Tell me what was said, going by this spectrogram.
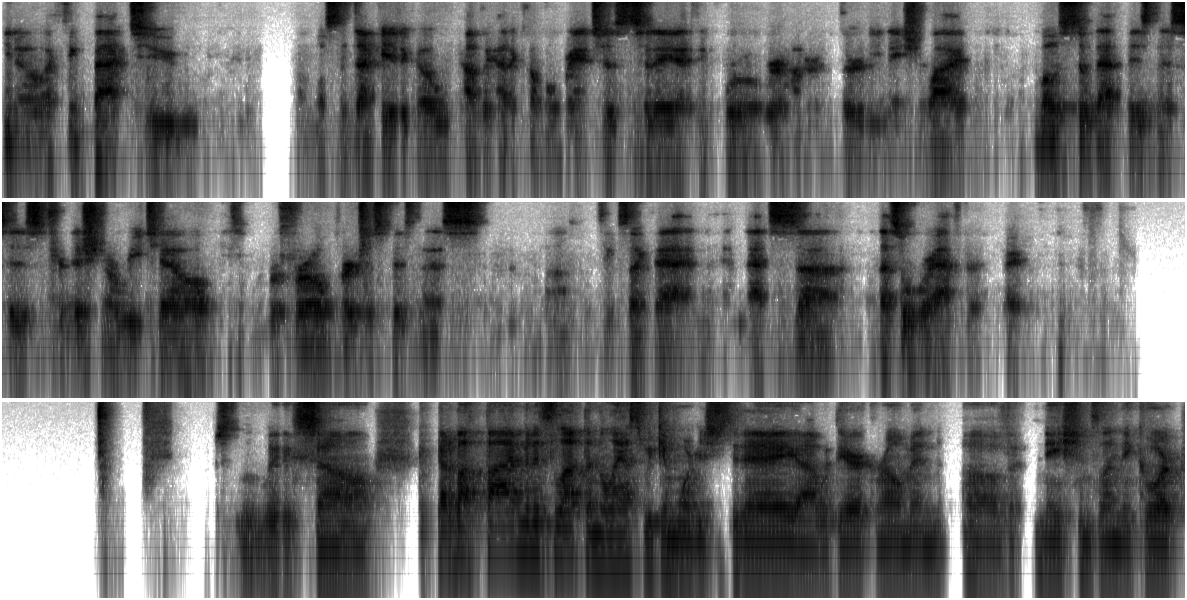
you know, I think back to almost a decade ago, we probably had a couple branches. Today, I think we're over 130 nationwide. Most of that business is traditional retail, referral purchase business, um, things like that, and, that's uh, that's what we're after, right? Absolutely. So, got about five minutes left on the last week in mortgage today uh, with Eric Roman of Nations Lending Corp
